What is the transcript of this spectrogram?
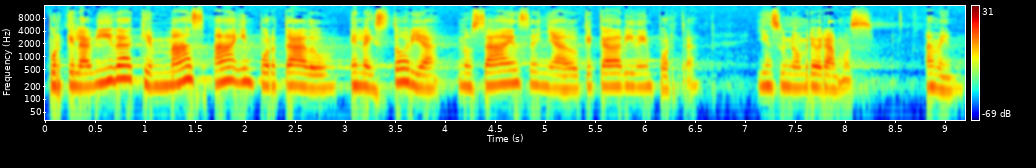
porque la vida que más ha importado en la historia nos ha enseñado que cada vida importa. Y en su nombre oramos. Amén.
